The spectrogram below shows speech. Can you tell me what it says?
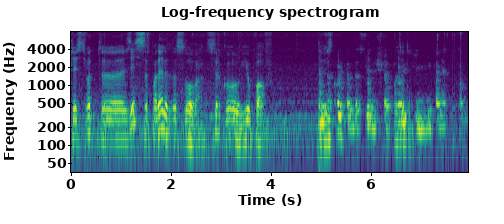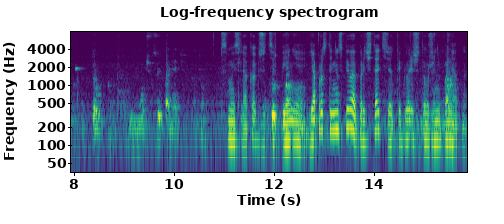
То есть вот э, здесь совпадает это слово. Circle View Path. То Ну, есть- закрой тогда следующий, открой, это. если непонятно, там долго мучиться и понять. То В смысле, а как же терпение? Я просто не успеваю прочитать, ты говоришь, что уже непонятно.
